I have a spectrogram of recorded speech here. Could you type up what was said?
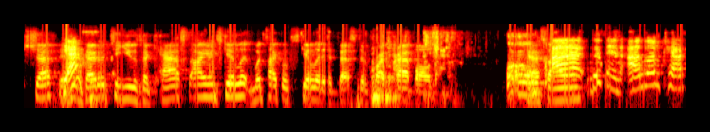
Chef, is Yes. it better to use a cast iron skillet? What type of skillet is best to fry crab balls? Uh-oh. I listen. I love cast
